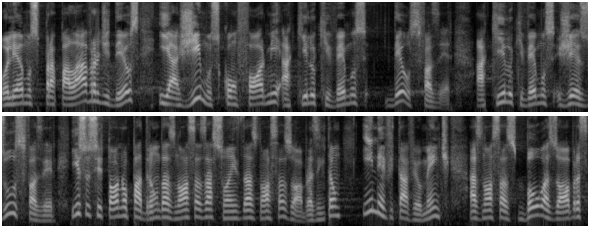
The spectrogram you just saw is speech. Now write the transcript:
olhamos para a palavra de Deus e agimos conforme aquilo que vemos Deus fazer, aquilo que vemos Jesus fazer. Isso se torna o padrão das nossas ações, das nossas obras. Então, inevitavelmente, as nossas boas obras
